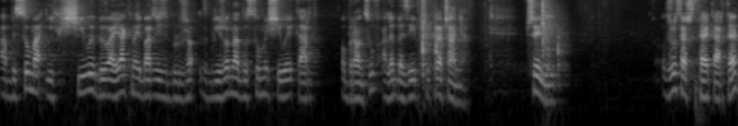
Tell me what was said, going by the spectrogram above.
aby suma ich siły była jak najbardziej zbliżo- zbliżona do sumy siły kart obrońców, ale bez jej przekraczania. Czyli odrzucasz tę kartę,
